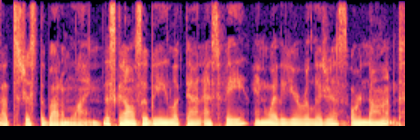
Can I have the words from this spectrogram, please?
That's just the bottom line. This can also be looked at as faith, and whether you're religious or not,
